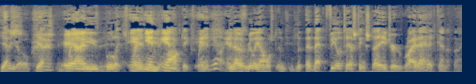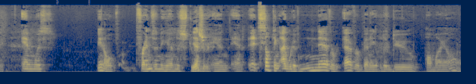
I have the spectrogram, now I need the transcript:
Yes. you know, Yes. Brand And- new bullets, brand and- new and- optics, and- brand, yeah, you know, really almost in, at that field testing stage or right at it kind of thing. and with you know friends in the industry. Yes, sir. and and it's something I would have never ever been able to do on my own.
